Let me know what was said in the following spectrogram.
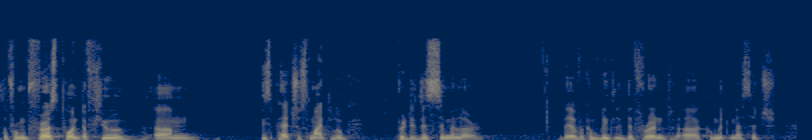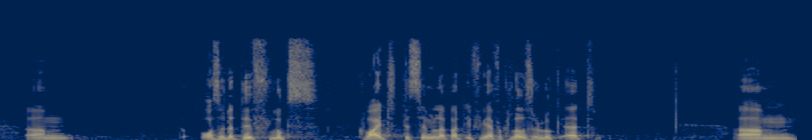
So from first point of view, um, these patches might look pretty dissimilar. They have a completely different uh, commit message. Um, also, the diff looks quite dissimilar, but if we have a closer look at um,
